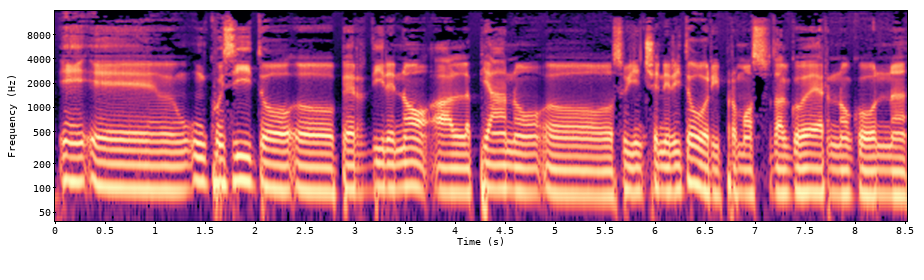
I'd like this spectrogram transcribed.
e eh, un quesito per dire no al piano piano sugli inceneritori promosso dal governo con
